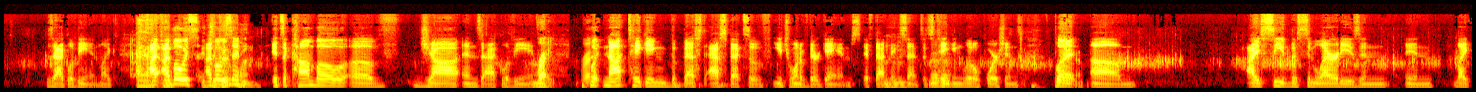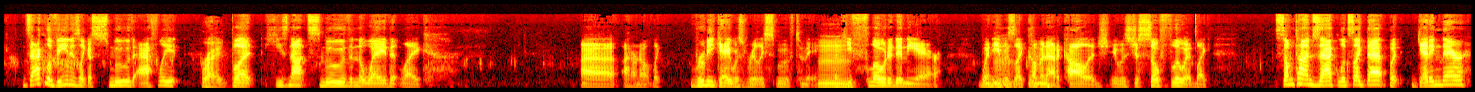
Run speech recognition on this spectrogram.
Zach LaVine. Like And I, I've always I've always said one. it's a combo of Ja and Zach LaVine, right, right. but not taking the best aspects of each one of their games, if that makes Mhm. sense. It's Mhm. taking little portions, but um, I see the similarities in in like Zach LaVine is like a smooth athlete, right. but he's not smooth in the way that like uh I don't know, like Rudy Gay was really smooth to me. Like he floated in the air when he was Mm. like coming out of college. It was just so fluid. Like sometimes Zach looks like that, but getting there,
